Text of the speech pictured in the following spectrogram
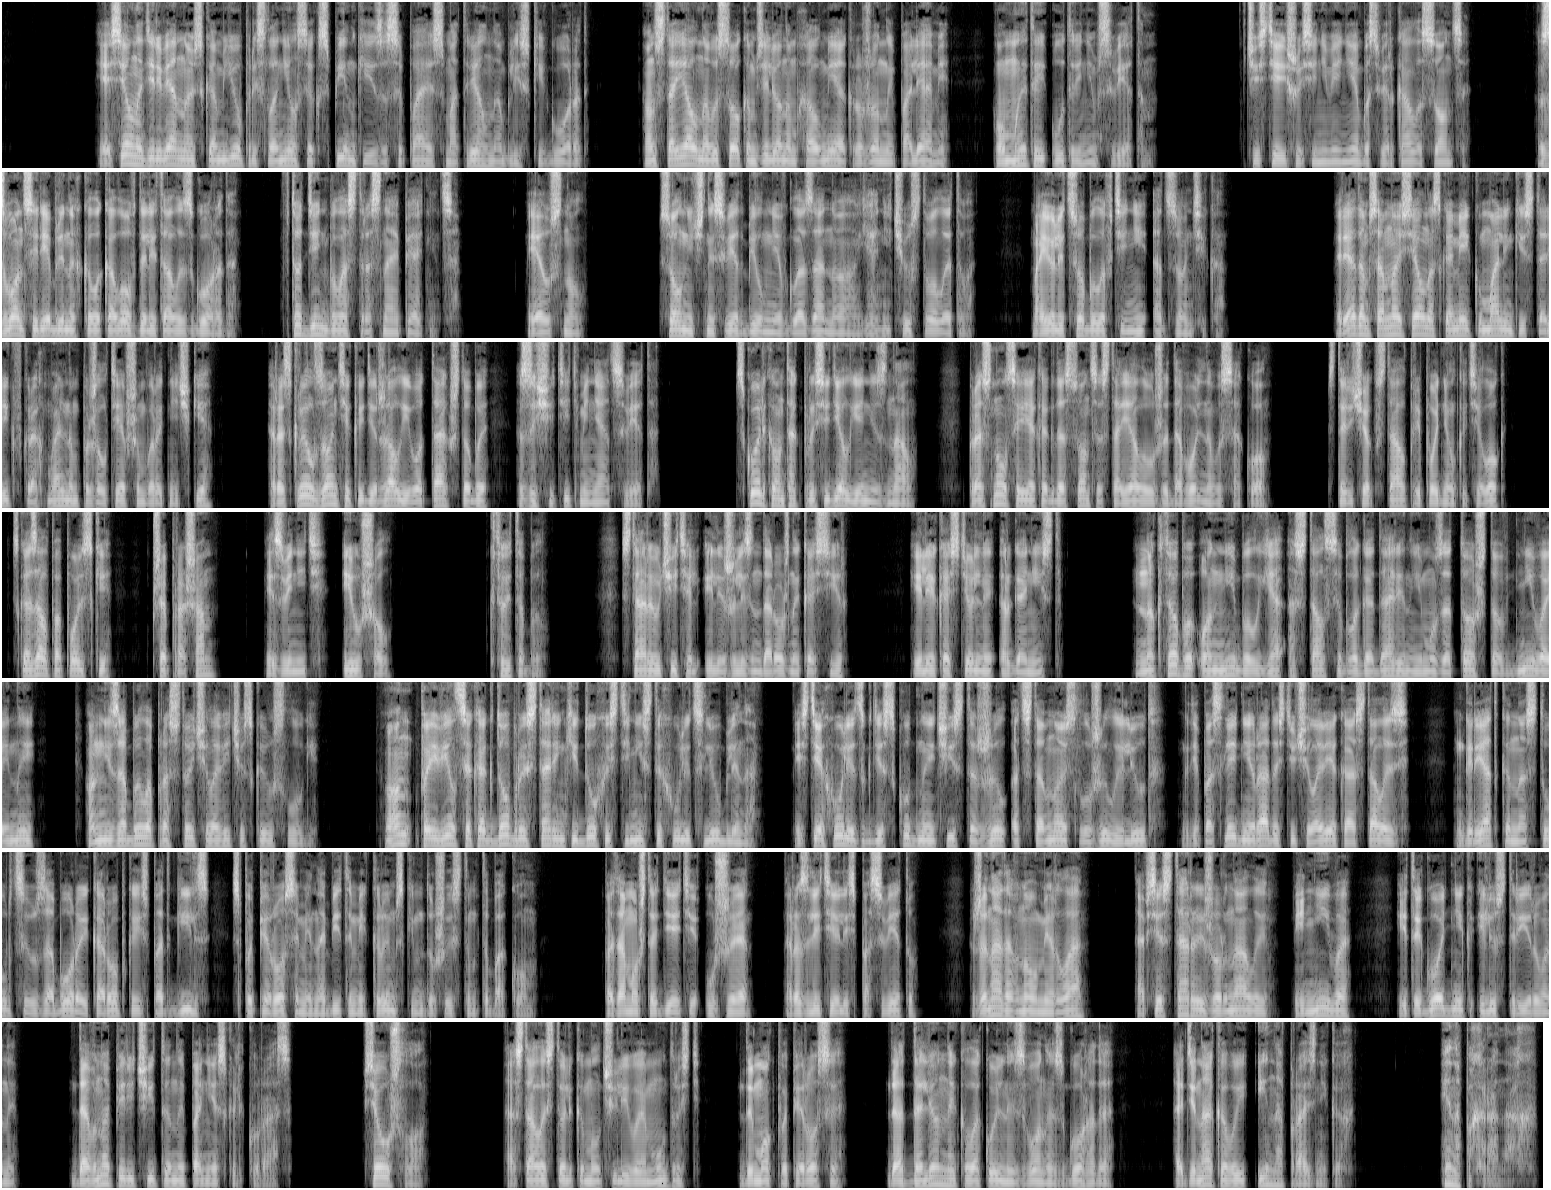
Я сел на деревянную скамью, прислонился к спинке и, засыпая, смотрел на близкий город. Он стоял на высоком зеленом холме, окруженный полями, умытый утренним светом. В чистейшей синеве неба сверкало солнце. Звон серебряных колоколов долетал из города. В тот день была Страстная Пятница. Я уснул. Солнечный свет бил мне в глаза, но я не чувствовал этого. Мое лицо было в тени от зонтика. Рядом со мной сел на скамейку маленький старик в крахмальном пожелтевшем воротничке, раскрыл зонтик и держал его так, чтобы защитить меня от света. Сколько он так просидел, я не знал. Проснулся я, когда солнце стояло уже довольно высоко. Старичок встал, приподнял котелок, сказал по-польски «Пшепрошам», «Извините», и ушел. Кто это был? Старый учитель или железнодорожный кассир? Или костельный органист? Но кто бы он ни был, я остался благодарен ему за то, что в дни войны он не забыл о простой человеческой услуге. Он появился как добрый старенький дух из тенистых улиц Люблина, из тех улиц, где скудно и чисто жил отставной служилый люд, где последней радостью человека осталась грядка настурции у забора и коробка из-под гильз с папиросами, набитыми крымским душистым табаком. Потому что дети уже разлетелись по свету, жена давно умерла, а все старые журналы и «Нива», и «Тыгодник» иллюстрированы, давно перечитаны по нескольку раз. Все ушло. Осталась только молчаливая мудрость, дымок папиросы, да отдаленный колокольный звон из города, одинаковый и на праздниках, и на похоронах.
